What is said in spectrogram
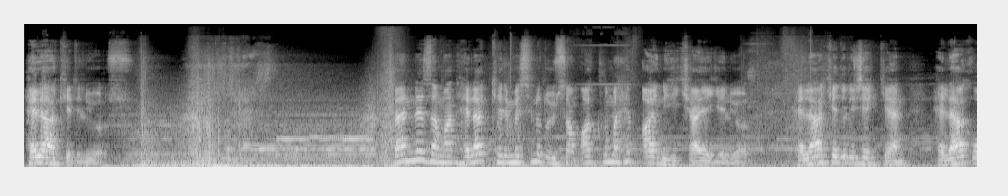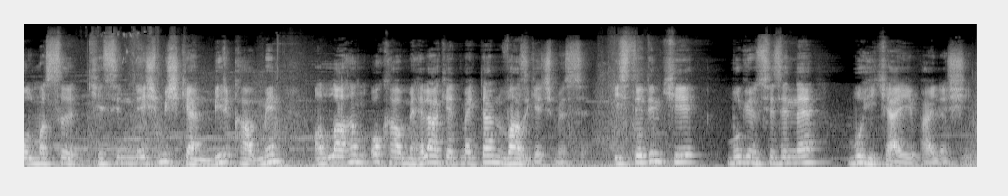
Helak ediliyoruz. Ben ne zaman helak kelimesini duysam aklıma hep aynı hikaye geliyor. Helak edilecekken, helak olması kesinleşmişken bir kavmin Allah'ın o kavmi helak etmekten vazgeçmesi. İstedim ki bugün sizinle bu hikayeyi paylaşayım.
